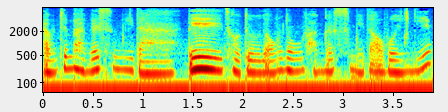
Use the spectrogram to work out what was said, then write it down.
아무튼 반갑습니다. 네, 저도 너무너무 반갑습니다, 어버이님.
